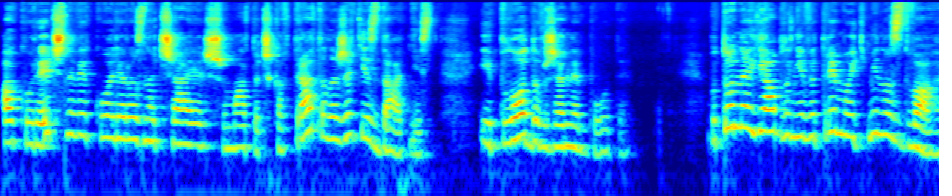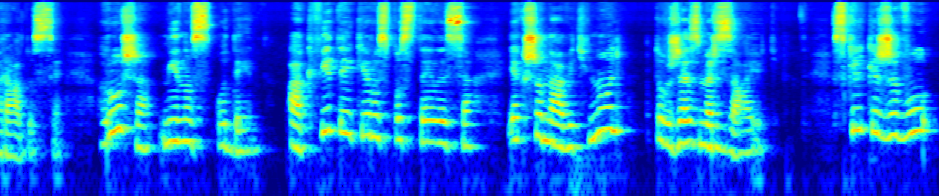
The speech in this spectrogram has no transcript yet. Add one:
а коричневий колір означає, що маточка втратила життєздатність і плоду вже не буде. Бутони яблуні витримують мінус 2 градуси, груша мінус 1, а квіти, які розпустилися, якщо навіть 0, то вже змерзають. Скільки живу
